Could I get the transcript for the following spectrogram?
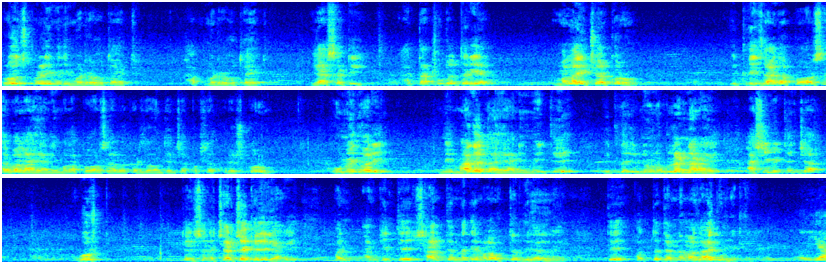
रोज प्रळीमध्ये मर्डर होत आहेत हाफ मर्डर होत आहेत. यासाठी आता कुठंतरी मला विचार करून इथली जागा पवार साहेबाला आहे आणि मला पवार साहेबाकडे जाऊन त्यांच्या पक्षात प्रवेश करून उमेदवारी मी मागत आहे आणि मी ते इथलं जी निवडणूक लढणार आहे अशी मी त्यांच्या गोष्ट त्यांच्यानं चर्चा केलेली आहे. पण आणखी ते शांत त्यांना ते मला उत्तर दिलेलं नाही. ते फक्त त्यांना माझं ऐकून घेतलेलं आहे. या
